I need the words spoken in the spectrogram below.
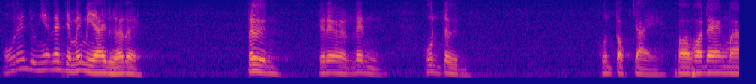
โอ้เล่นอยู่เงี้ยเล่นจะไม่มีอะไรเหลือเลย ตื่นก็เรียกว่าเล่นหุ้นตื่น คุณตกใจ พอพอแดงมา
